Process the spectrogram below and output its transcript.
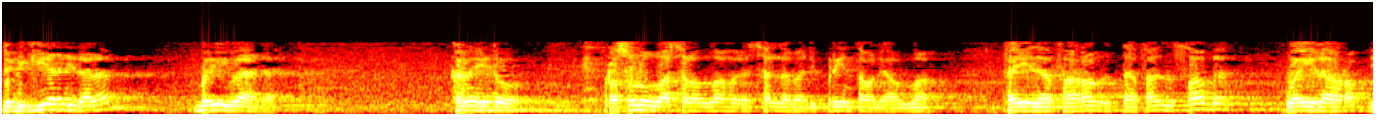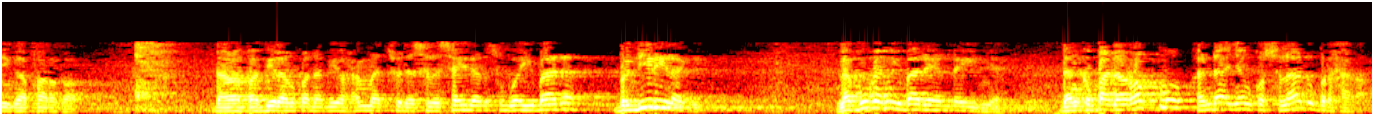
Lebih giat di dalam beribadah. Karena itu Rasulullah sallallahu alaihi wasallam diperintah oleh Allah, "Fa idza faraghta fansab wa ila rabbika farghab." Dan apabila engkau Nabi Muhammad sudah selesai dari sebuah ibadah, berdiri lagi. Lakukan ibadah yang lainnya. Dan kepada Rabbmu hendaknya engkau selalu berharap.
